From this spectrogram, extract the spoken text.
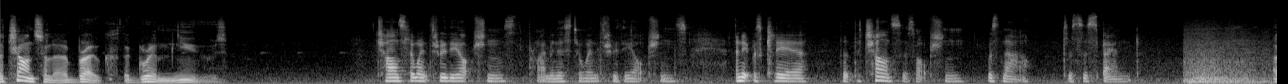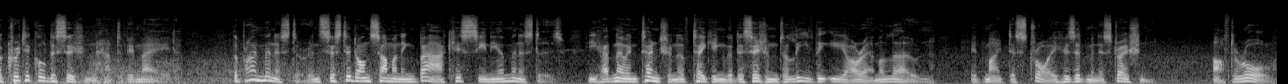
the Chancellor broke the grim news. Chancellor went through the options, the Prime Minister went through the options, and it was clear that the Chancellor's option was now to suspend. A critical decision had to be made. The Prime Minister insisted on summoning back his senior ministers. He had no intention of taking the decision to leave the ERM alone. It might destroy his administration. After all,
